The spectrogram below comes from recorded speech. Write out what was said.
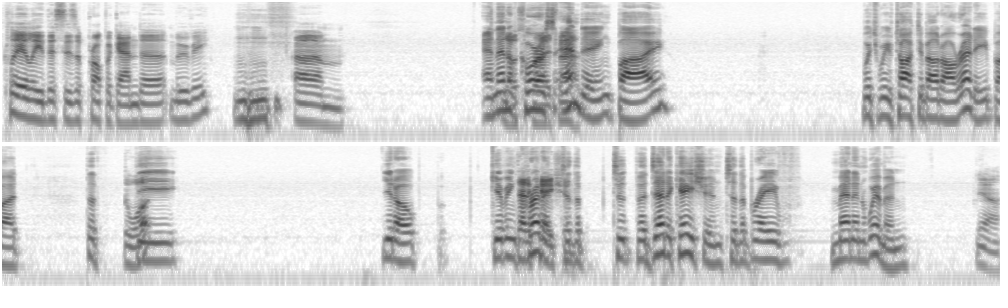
Clearly, this is a propaganda movie. Mm-hmm. Um, And then, No of course, ending by, which we've talked about already, but the The what? the you know giving credit to the to the dedication to the brave men and women. yeah.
